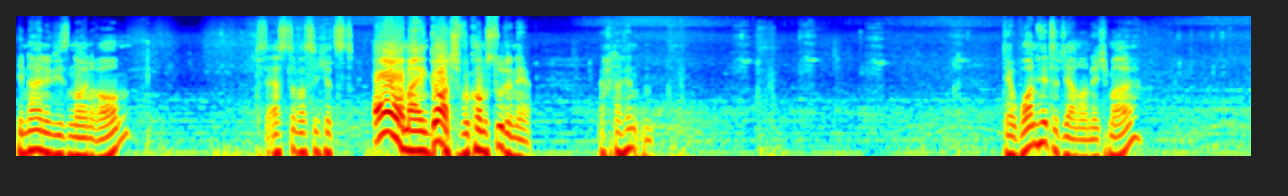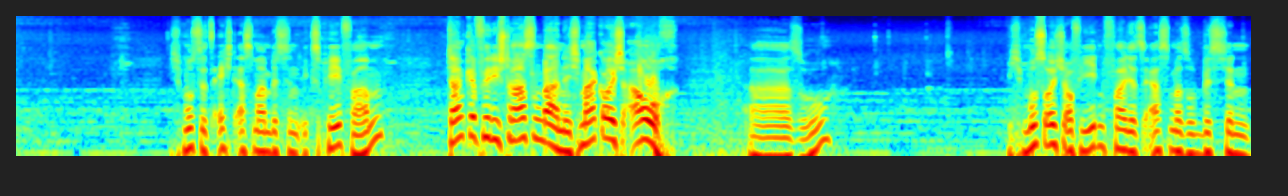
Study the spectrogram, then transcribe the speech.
hinein in diesen neuen Raum. Das erste, was ich jetzt... Oh mein Gott, wo kommst du denn her? Ach, da hinten. Der One-Hittet ja noch nicht mal. Ich muss jetzt echt erstmal ein bisschen XP farmen. Danke für die Straßenbahn. Ich mag euch auch. Äh, so. Ich muss euch auf jeden Fall jetzt erstmal so ein bisschen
